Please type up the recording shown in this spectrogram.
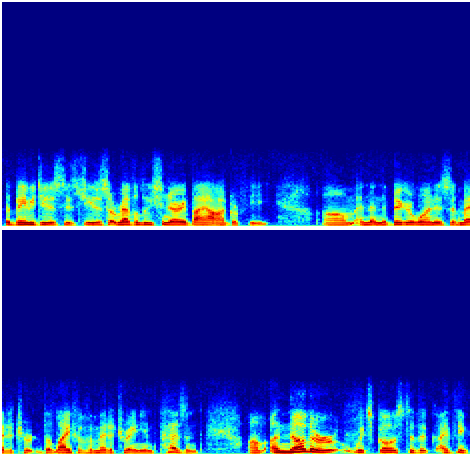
The baby Jesus is Jesus, a revolutionary biography. Um, and then the bigger one is a Mediter- the life of a Mediterranean peasant. Um, another, which goes to the, I think,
